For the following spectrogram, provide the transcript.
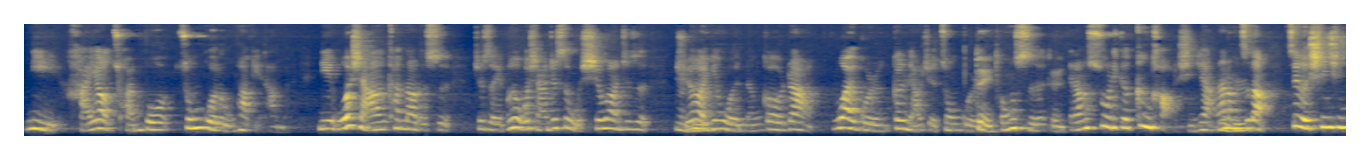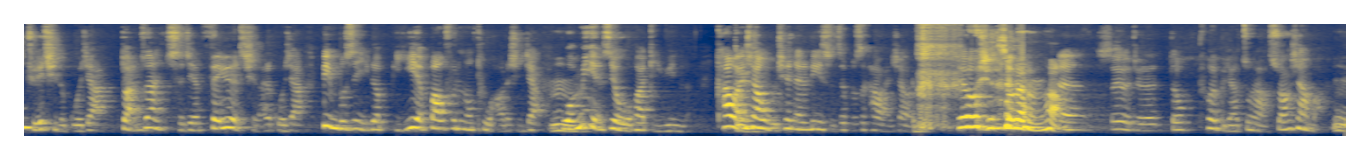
你还要传播中国的文化给他们。你我想要看到的是，就是也不是我想要，就是我希望就是学好英文，能够让外国人更了解中国人，同时给他们树立一个更好的形象，让他们知道这个新兴崛起的国家，短暂时间飞跃起来的国家，并不是一个一夜暴富那种土豪的形象。我们也是有文化底蕴的。开玩笑，五千年的历史，这不是开玩笑的，所以我觉得说的很好。嗯，所以我觉得都会比较重要，双向吧。嗯，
